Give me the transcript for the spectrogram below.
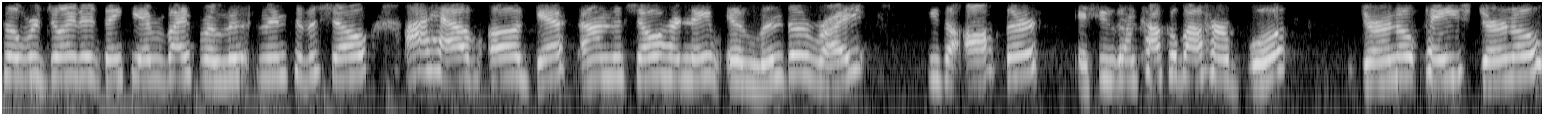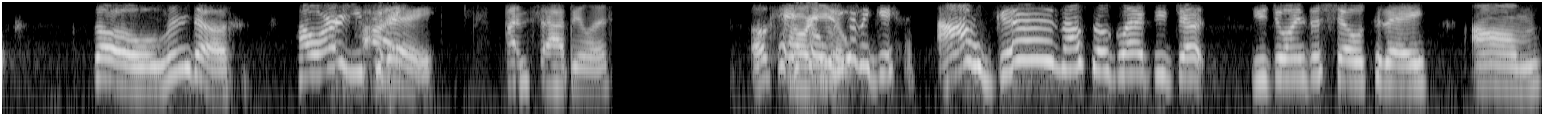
Silver Joyner. Thank you, everybody, for listening to the show. I have a guest on the show. Her name is Linda Wright. She's an author, and she's going to talk about her book, Journal Page Journals. So, Linda, how are you today? Hi. I'm fabulous. Okay, how so we're gonna get. I'm good. I'm so glad you just you joined the show today. Um,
